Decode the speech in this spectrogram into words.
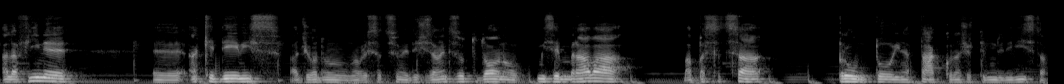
alla fine eh, anche Davis ha giocato una prestazione decisamente sottotono mi sembrava abbastanza pronto in attacco da certi punti di vista.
